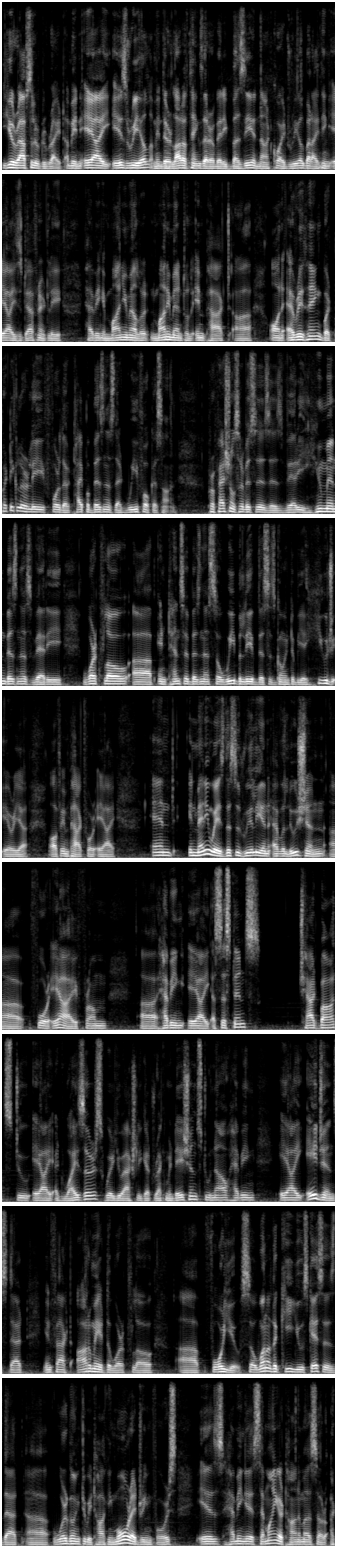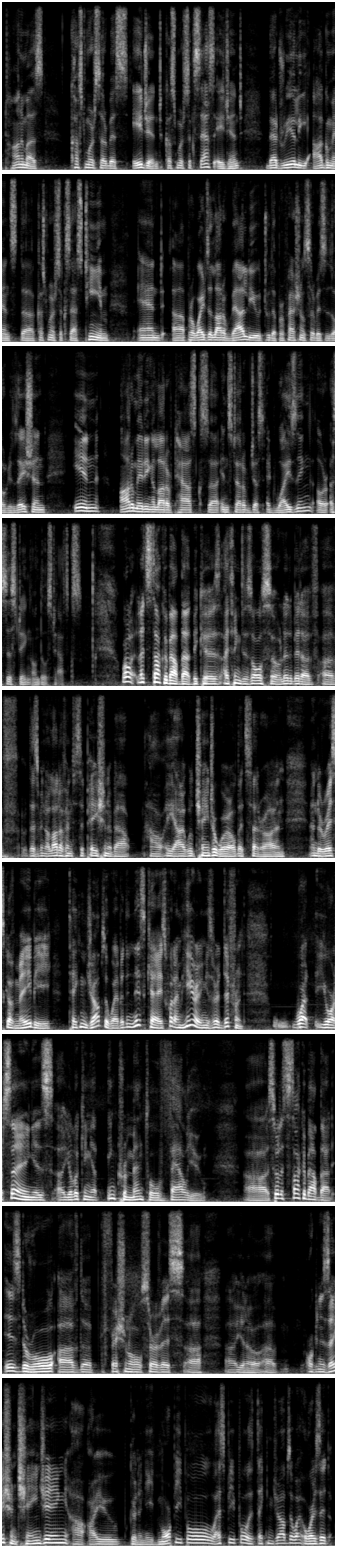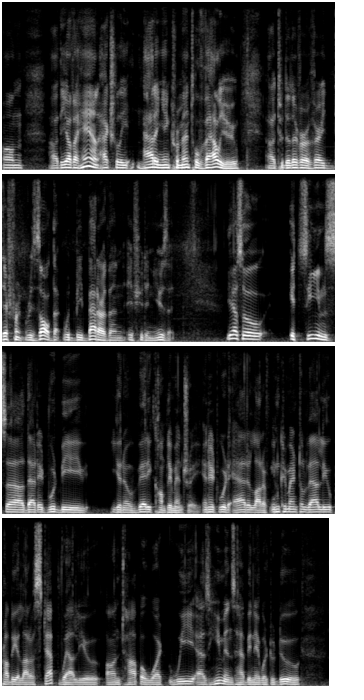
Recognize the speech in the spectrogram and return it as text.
you're absolutely right. I mean, AI is real. I mean, there are a lot of things that are very buzzy and not quite real, but I think AI is definitely having a monumental, monumental impact uh, on everything, but particularly for the type of business that we focus on. Professional services is very human business, very workflow uh, intensive business. So we believe this is going to be a huge area of impact for AI. And in many ways, this is really an evolution uh, for AI from uh, having AI assistants, chatbots to AI advisors, where you actually get recommendations, to now having AI agents that, in fact, automate the workflow uh, for you. So one of the key use cases that uh, we're going to be talking more at Dreamforce is having a semi-autonomous or autonomous customer service agent, customer success agent that really augments the customer success team and uh, provides a lot of value to the professional services organization in automating a lot of tasks uh, instead of just advising or assisting on those tasks. Well, let's talk about that because I think there's also a little bit of, of there's been a lot of anticipation about how AI will change the world, etc., and and the risk of maybe taking jobs away. But in this case, what I'm hearing is very different. What you're saying is uh, you're looking at incremental value. Uh, so let's talk about that. Is the role of the professional service, uh, uh you know, uh, organization changing? Uh, are you going to need more people, less people? Is it taking jobs away? Or is it, on uh, the other hand, actually mm-hmm. adding incremental value uh, to deliver a very different result that would be better than if you didn't use it? Yeah, so it seems uh, that it would be you know very complementary and it would add a lot of incremental value probably a lot of step value on top of what we as humans have been able to do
